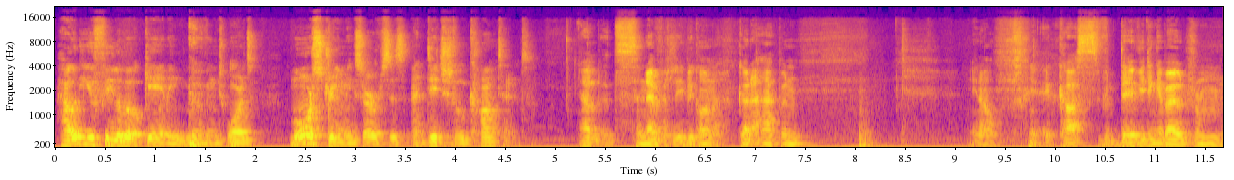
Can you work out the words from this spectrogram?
How do you feel about gaming moving towards more streaming services and digital content? Well, it's inevitably gonna gonna happen. You know, it costs. If you think about it from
